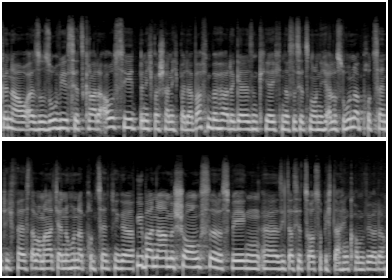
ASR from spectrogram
Genau, also so wie es jetzt gerade aussieht, bin ich wahrscheinlich bei der Waffenbehörde Gelsenkirchen. Das ist jetzt noch nicht alles so hundertprozentig fest, aber man hat ja eine hundertprozentige Übernahmechance. Deswegen äh, sieht das jetzt so aus, ob ich dahin kommen würde.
